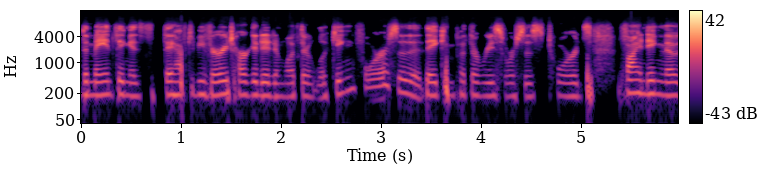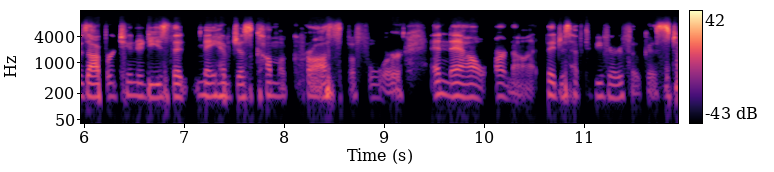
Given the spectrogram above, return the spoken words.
the main thing is they have to be very targeted in what they're looking for so that they can put their resources towards finding those opportunities that may have just come across before and now are not. They just have to be very focused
